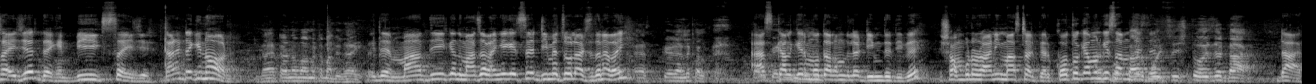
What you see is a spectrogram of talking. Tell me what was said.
সাইজের দেখেন বিগ সাইজের গাড়িটা কি নর? মাদি ভাই। ওই যে মা দিয়ে কিন্তু মাজা ভেঙে গেছে ডিমে চলে আসছে তাই না ভাই? আজকালকের মধ্যে আলহামদুলিল্লাহ ডিম দিয়ে দিবে। সম্পূর্ণ রানিং মাস্টার পেয়ার কত কেমন কি চাইছেন বৈশিষ্ট্য হয়েছে ডাক। ডাক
